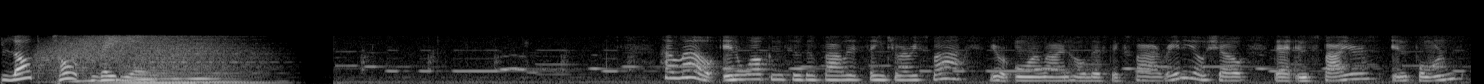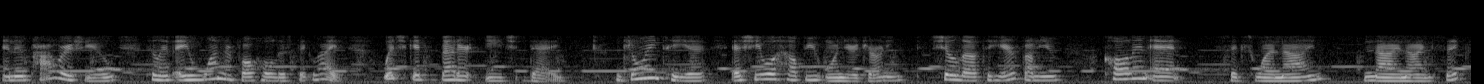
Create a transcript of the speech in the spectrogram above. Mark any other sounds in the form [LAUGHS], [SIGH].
Blog Talk Radio. Hello, and welcome to the Violet Sanctuary Spa, your online holistic spa radio show that inspires, informs, and empowers you to live a wonderful holistic life, which gets better each day. Join Tia as she will help you on your journey. She'll love to hear from you. Call in at 619 996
